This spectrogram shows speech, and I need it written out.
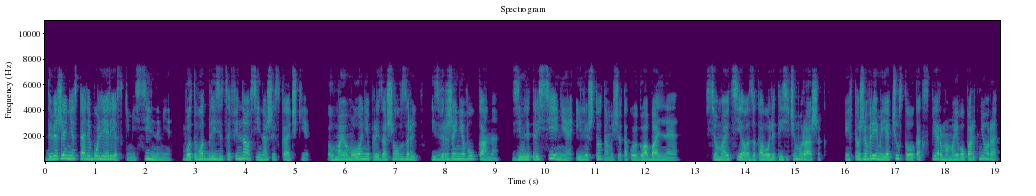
Движения стали более резкими, сильными. Вот-вот близится финал всей нашей скачки. В моем лоне произошел взрыв, извержение вулкана, землетрясение или что там еще такое глобальное. Все мое тело закололи тысячи мурашек, и в то же время я чувствовал, как сперма моего партнера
